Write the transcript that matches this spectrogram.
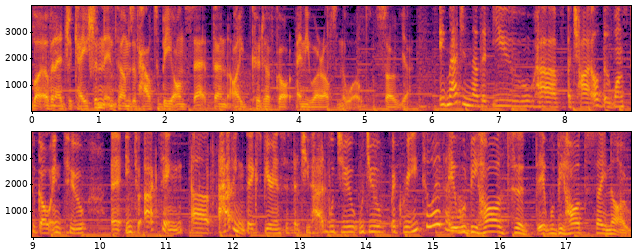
like of an education in terms of how to be on set than I could have got anywhere else in the world. So yeah. Imagine now that you have a child that wants to go into uh, into acting, uh, having the experiences that you had. Would you would you agree to it? It would be hard to it would be hard to say no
